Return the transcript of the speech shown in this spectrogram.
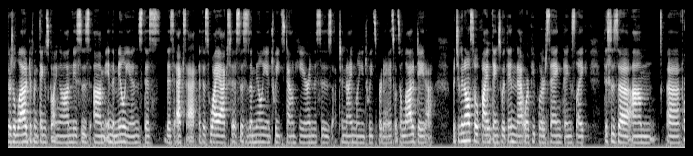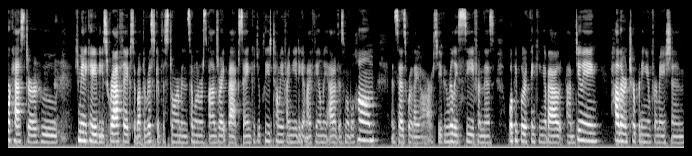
there's a lot of different things going on. This is um, in the millions, this, this, x, this y-axis. This is a million tweets down here, and this is up to 9 million tweets per day. So it's a lot of data. But you can also find things within that where people are saying things like, this is a, um, a forecaster who communicated these graphics about the risk of the storm, and someone responds right back saying, could you please tell me if I need to get my family out of this mobile home, and says where they are. So you can really see from this what people are thinking about um, doing, how they're interpreting information,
